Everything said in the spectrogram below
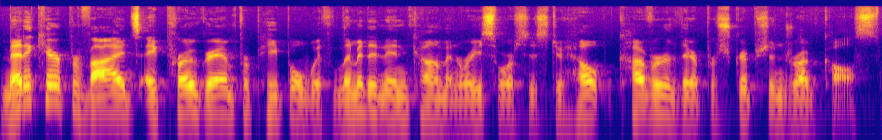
Medicare provides a program for people with limited income and resources to help cover their prescription drug costs.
